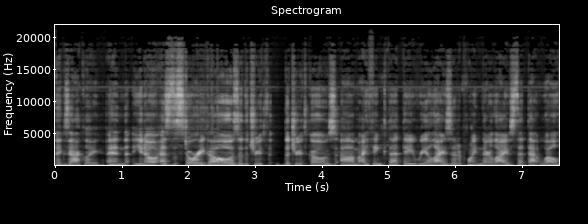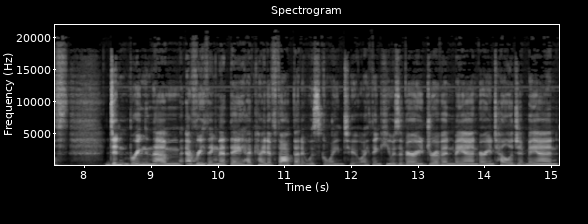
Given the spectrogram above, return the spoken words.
Exactly, and you know, as the story goes, or the truth, the truth goes, um, I think that they realized at a point in their lives that that wealth didn't bring them everything that they had kind of thought that it was going to. I think he was a very driven man, very intelligent man.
